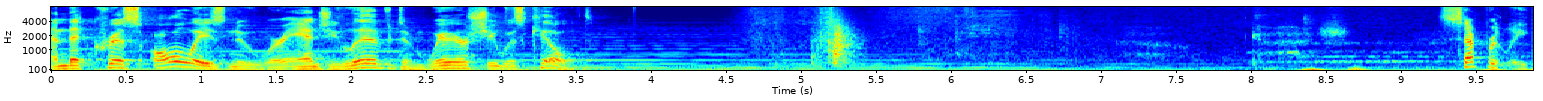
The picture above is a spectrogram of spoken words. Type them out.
and that Chris always knew where Angie lived and where she was killed. Separately,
